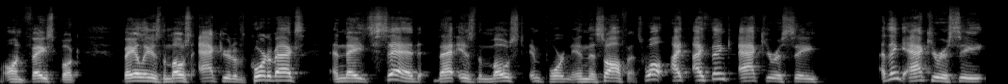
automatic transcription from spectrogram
on Facebook. Bailey is the most accurate of the quarterbacks, and they said that is the most important in this offense. Well, I, I think accuracy, I think accuracy.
